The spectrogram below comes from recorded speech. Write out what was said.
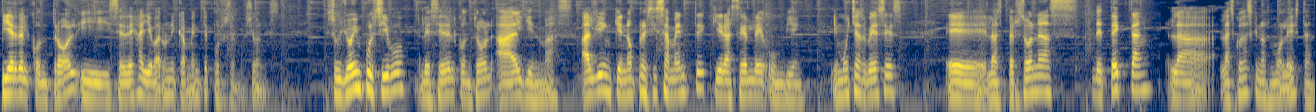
pierde el control y se deja llevar únicamente por sus emociones. Su yo impulsivo le cede el control a alguien más, alguien que no precisamente quiere hacerle un bien. Y muchas veces eh, las personas detectan las cosas que nos molestan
